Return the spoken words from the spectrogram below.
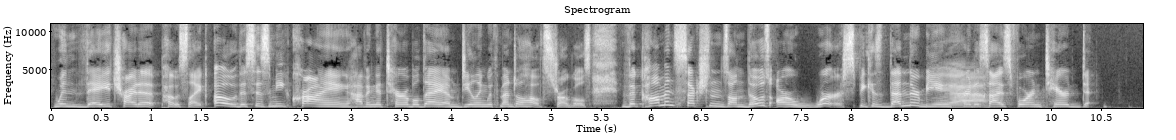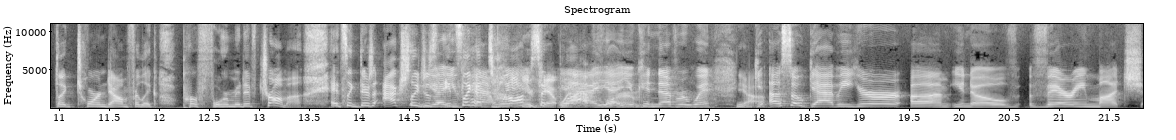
when they try to post like, oh, this is me crying, having a terrible day, I'm dealing with mental health struggles, the comment sections on those are worse because then they're being Yeah. criticized for and teared. d- like torn down for like performative trauma. It's like there's actually just Yeah, it's like a toxic platform. yeah, you can never win. Yeah. Uh, so, Gaby, you're, um, you know, very much,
